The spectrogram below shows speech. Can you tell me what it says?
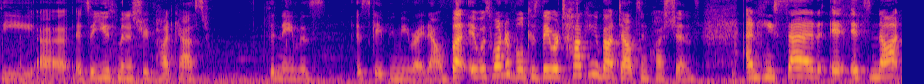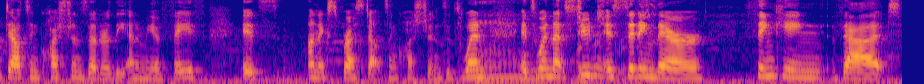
the uh, it's a youth ministry podcast. The name is escaping me right now, but it was wonderful because they were talking about doubts and questions, and he said it, it's not doubts and questions that are the enemy of faith. It's unexpressed doubts and questions. It's when Oh, it's when that student is sitting there thinking that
